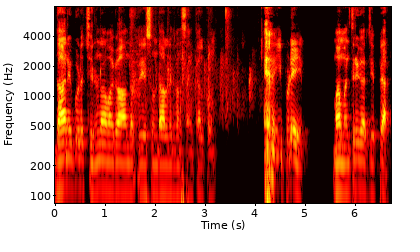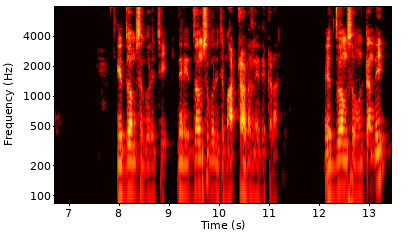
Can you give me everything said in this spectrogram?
దానికి కూడా చిరునామాగా ఆంధ్రప్రదేశ్ ఉండాలనేది మన సంకల్పం. ఇప్పుడే మా మంత్రి గారు చెప్పారు. విధ్వంసం గురించి. నేను విధ్వంసం గురించి మాట్లాడలేదు ఇక్కడ. విధ్వంసం ఉంటుంది.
